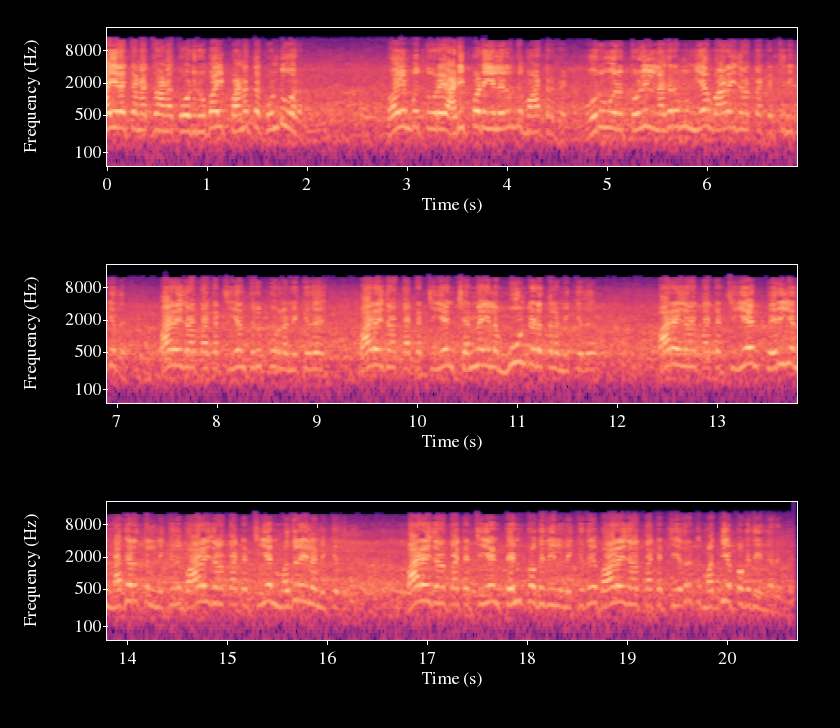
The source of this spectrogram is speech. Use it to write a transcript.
ஆயிரக்கணக்கான கோடி ரூபாய் பணத்தை கொண்டு வரணும். கோயம்புத்தூரை அடிப்படையிலிருந்து மாற்ற வேண்டும். ஒரு ஒரு தொழில் நகரமும் ஏன் பாரதிய ஜனதா கட்சி நிற்குது பாரதிய ஜனதா கட்சி ஏன் திருப்பூர்ல நிற்குது பாரதிய ஜனதா கட்சி ஏன் சென்னையில மூன்று இடத்துல நிற்குது பாரதிய ஜனதா கட்சி ஏன் பெரிய நகரத்தில் நிற்குது பாரதிய ஜனதா கட்சி ஏன் மதுரையில நிற்குது பாரதிய ஜனதா கட்சி ஏன் தென் பகுதியில் நிற்குது பாரதிய ஜனதா கட்சி எதற்கு மத்திய பகுதியில் இருக்கு?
